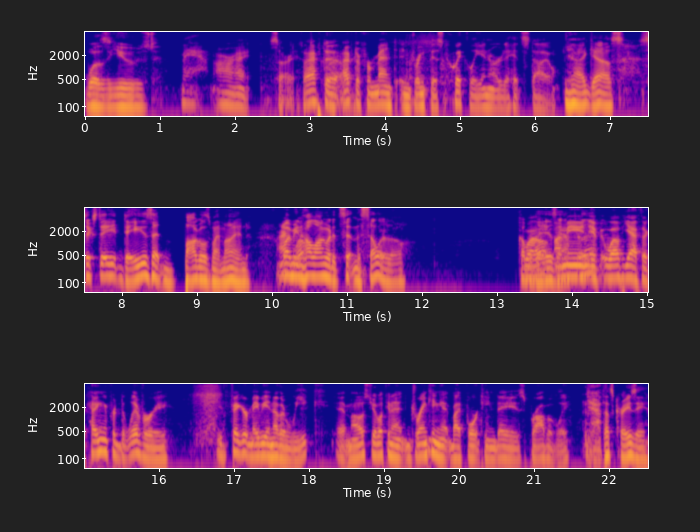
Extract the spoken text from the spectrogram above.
was used. Man, all right. Sorry. So I have to I have to ferment and drink this quickly in order to hit style. Yeah, I guess six to eight days. That boggles my mind. Well, I mean, well- how long would it sit in the cellar though? A couple well, days. I mean, that? if well, yeah, if they're kegging for delivery, you'd figure maybe another week at most. You're looking at drinking it by 14 days, probably. yeah, that's crazy.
